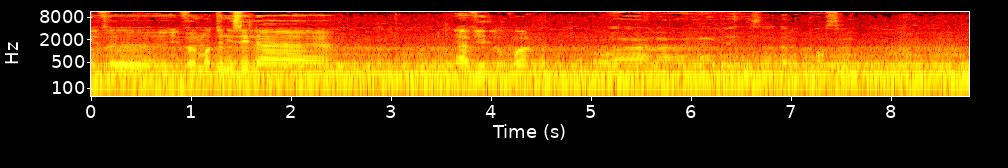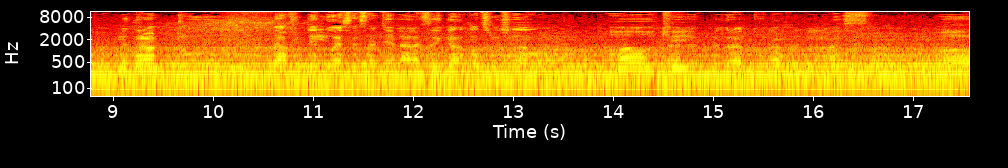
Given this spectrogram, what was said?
Il veut, il veut moderniser la, la ville ou quoi? Voilà, la ville, ça être construit. Le grand tour d'Afrique de l'Ouest, c'est ça, qui est là, là, c'est en construction. Voilà. Ah, ok. Le plus grand tour d'Afrique de l'Ouest. Wow.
